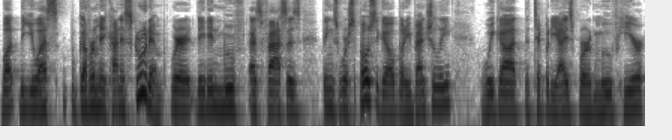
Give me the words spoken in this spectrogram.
but the US government kind of screwed him where they didn't move as fast as things were supposed to go, but eventually we got the tip of the iceberg move here,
